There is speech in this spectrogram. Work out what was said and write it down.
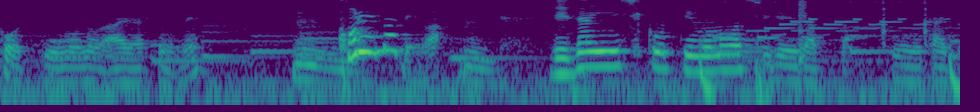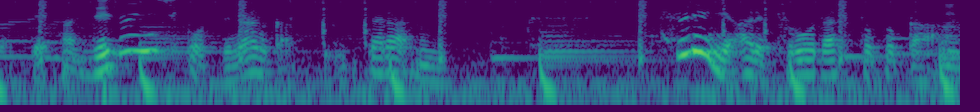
考っていうものがあるらしいよね。うん。これまではうん。デザイン思考っていうものが主流だったっていうふうに書いてあって、はい。デザイン思考って何かって言ったらうん。すでにあるプロダクトとか、うん。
